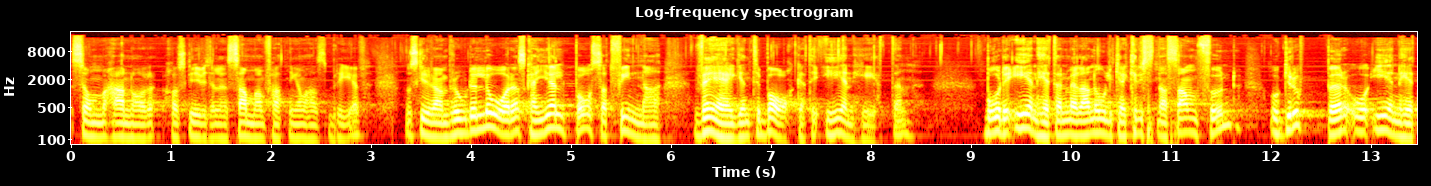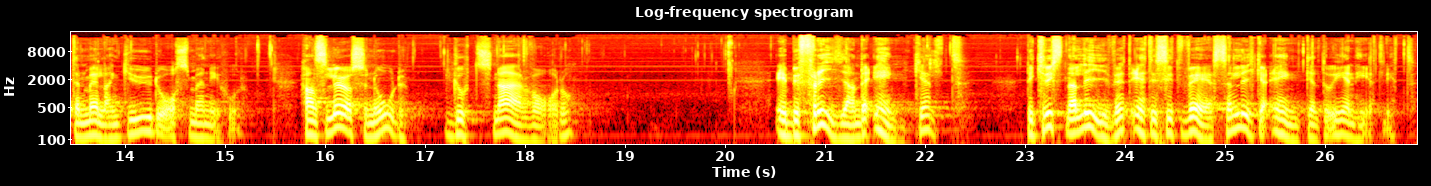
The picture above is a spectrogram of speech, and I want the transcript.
som han har, har skrivit, eller en sammanfattning av hans brev. Då skriver han, Broder Lorenz kan hjälpa oss att finna vägen tillbaka till enheten. Både enheten mellan olika kristna samfund och grupper och enheten mellan Gud och oss människor. Hans lösenord, Guds närvaro, är befriande enkelt. Det kristna livet är till sitt väsen lika enkelt och enhetligt.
